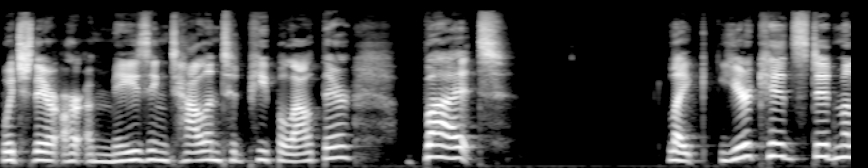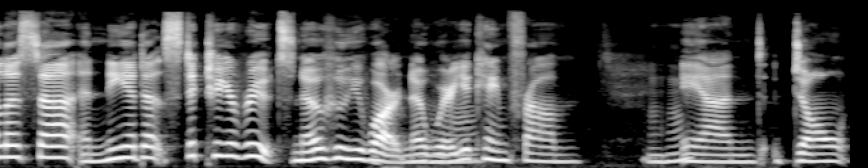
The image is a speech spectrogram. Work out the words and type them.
Which there are amazing, talented people out there, but like your kids did, Melissa, and Nia does, stick to your roots. Know who you are. Know where you came from, and don't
